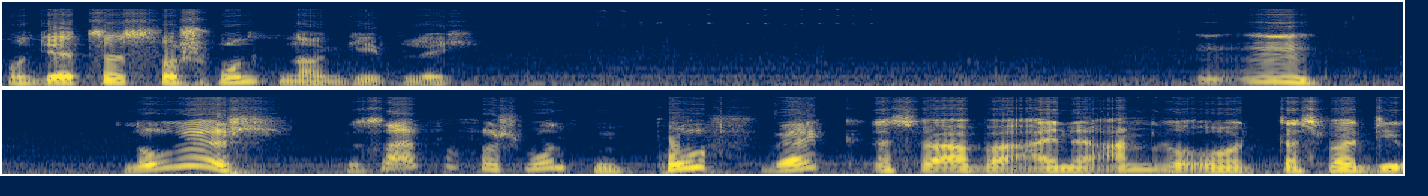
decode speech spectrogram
Und jetzt ist es verschwunden angeblich. Mhm. Logisch. Das ist einfach verschwunden. Puff, weg. Das war aber eine andere Ort. Das war die,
